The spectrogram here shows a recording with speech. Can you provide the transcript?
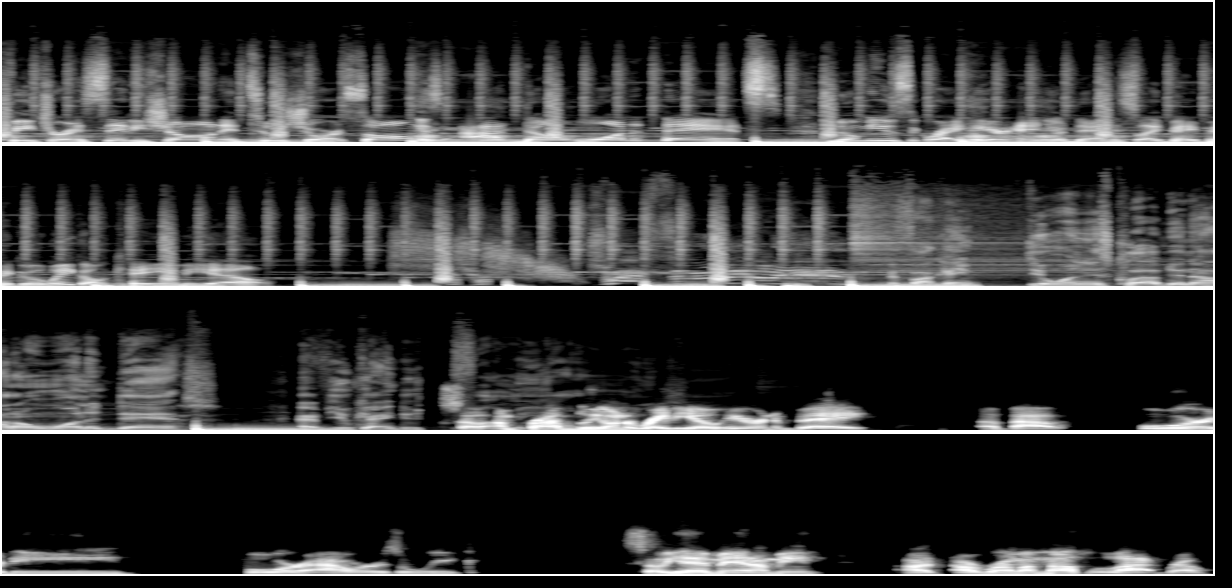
featuring City Sean and Too Short. Song is I Don't Want to Dance. New music right here, and your Damn Slate Bay pick of the week on KMEL. If I can't f- you in this club, then I don't wanna dance. If you can't do So I'm probably on the radio here in the Bay about 44 hours a week. So yeah, man, I mean, I, I run my mouth a lot, bro.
